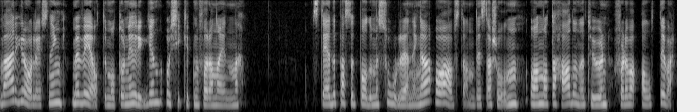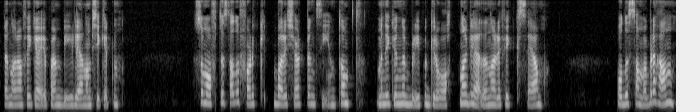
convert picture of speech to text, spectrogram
Hver grålysning med V8-motoren i ryggen og kikkerten foran øynene. Stedet passet både med solrenninga og avstanden til stasjonen, og han måtte ha denne turen, for det var alltid verdt det når han fikk øye på en bil gjennom kikkerten. Som oftest hadde folk bare kjørt bensintomt, men de kunne bli på gråten av glede når de fikk se ham. Og det samme ble han,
